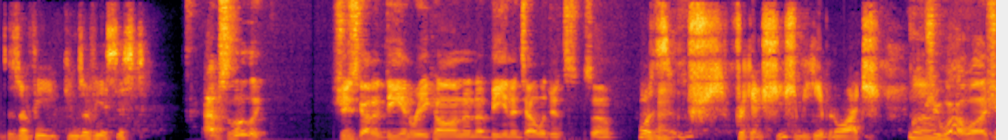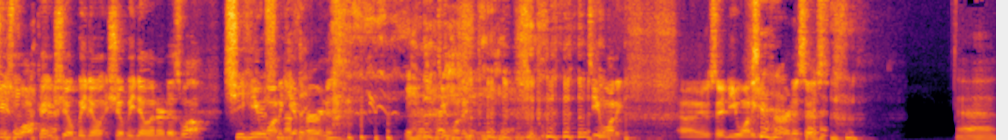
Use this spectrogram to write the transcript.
does Sophie, can Sophie assist? Absolutely. She's got a D in recon and a B in intelligence. So Well, freaking, she should be keeping watch. Well, she will. Well, if she's walking, she'll be doing. She'll be doing it as well. she hears Do you hears want to nothing. give her an? Yeah. Do you want to? Uh, say, do you want to give her an assist? Uh,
